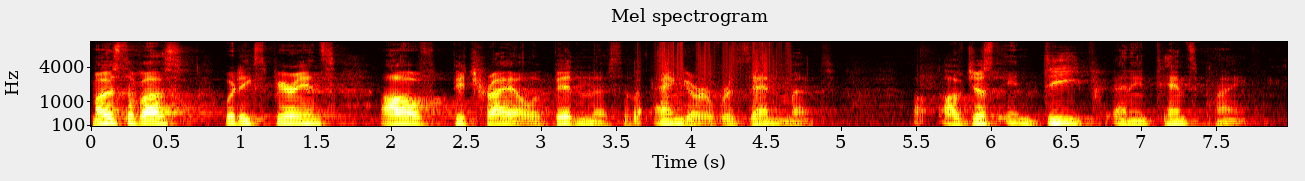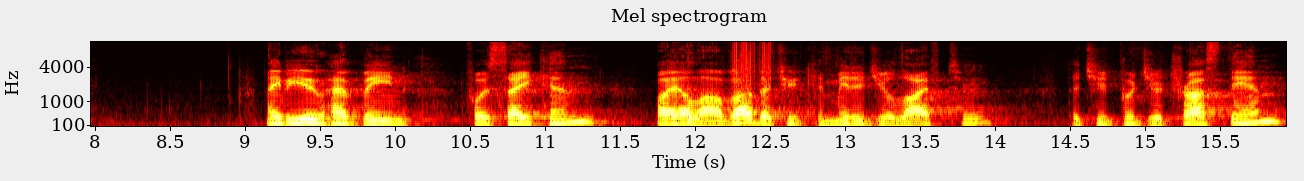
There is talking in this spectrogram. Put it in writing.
most of us would experience of betrayal, of bitterness, of anger, of resentment, of just in deep and intense pain. Maybe you have been forsaken by a lover that you'd committed your life to, that you'd put your trust in,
